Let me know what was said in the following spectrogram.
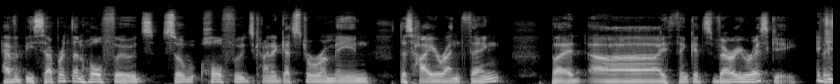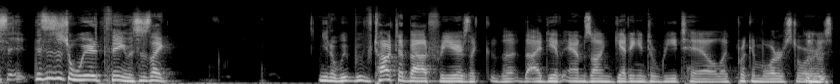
have it be separate than Whole Foods. So Whole Foods kind of gets to remain this higher end thing. But uh, I think it's very risky. It just it- this is such a weird thing. This is like, you know, we, we've talked about for years like the the idea of Amazon getting into retail, like brick and mortar mm-hmm. stores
